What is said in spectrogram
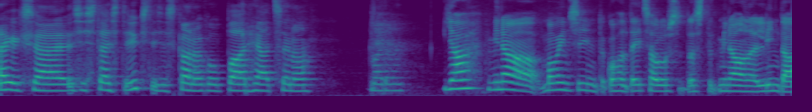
räägiks äh, siis tõesti üksteisest ka nagu paar head sõna, ma arvan. jah, mina, ma võin siinkohal täitsa alustada, sest et mina olen Linda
